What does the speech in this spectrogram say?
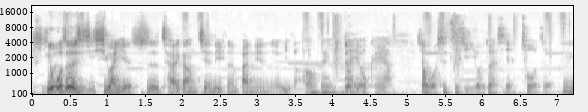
其实我这个习惯也是才刚建立，可能半年而已啦。OK，那也 OK 啊。像我是自己有一段时间挫折，嗯，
